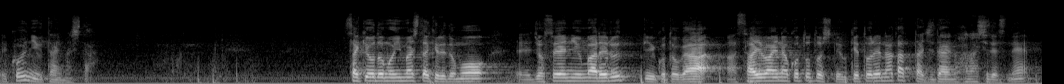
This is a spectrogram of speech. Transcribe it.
ういうふうに歌いました。先ほども言いましたけれども女性に生まれるっていうことが幸いなこととして受け取れなかった時代の話ですね。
